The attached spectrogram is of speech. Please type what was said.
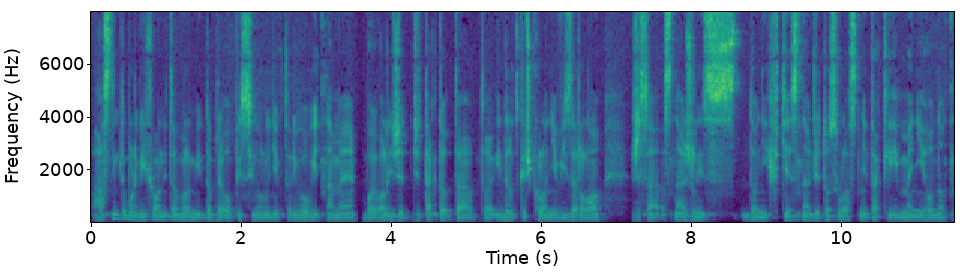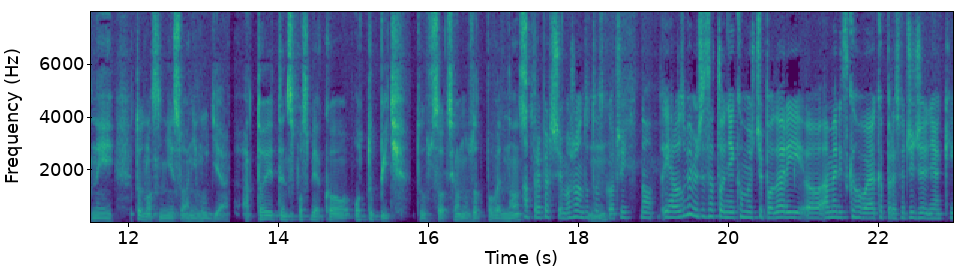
A s týmto boli vychovaní, to veľmi dobre opisujú ľudia, ktorí vo Vietname bojovali, že, že takto tá, to ideologické školenie vyzeralo, že sa snažili do nich vtesnať, že to sú vlastne takí menej hodnotní, to vlastne nie sú ani ľudia. A to je ten spôsob, ako otupiť tú sociálnu zodpovednosť. A prepačte, môžem toto mm. skočiť? No, ja rozumiem, že sa to niekomu ešte podarí e, amerického vojaka presvedčiť, že nejaký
